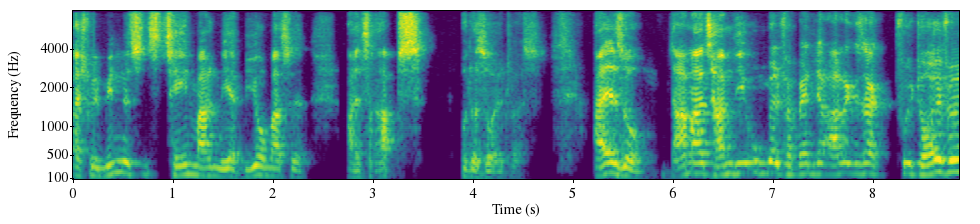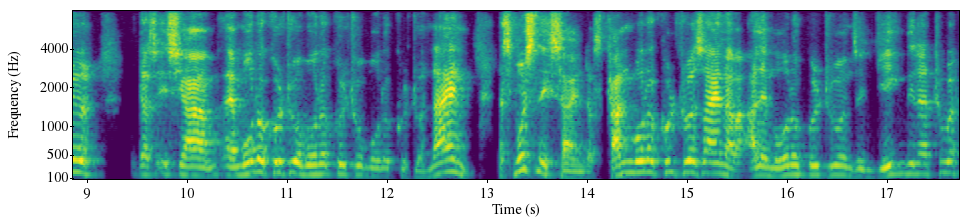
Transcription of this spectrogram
Beispiel mindestens zehnmal mehr Biomasse als Raps oder so etwas. Also, damals haben die Umweltverbände alle gesagt, pfui Teufel, das ist ja äh, Monokultur, Monokultur, Monokultur. Nein, das muss nicht sein. Das kann Monokultur sein, aber alle Monokulturen sind gegen die Natur.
